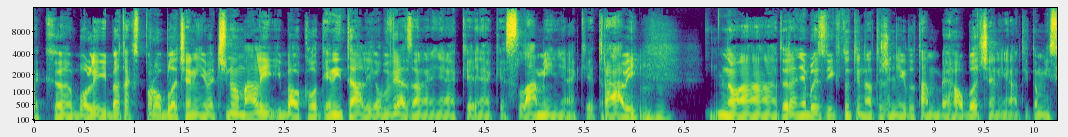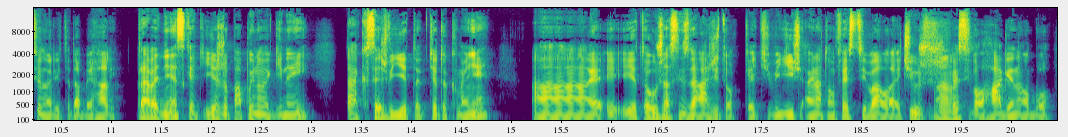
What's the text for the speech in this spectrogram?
tak e, boli iba tak sporo oblečení, väčšinou mali iba okolo genitálií obviazané nejaké, nejaké slamy, nejaké trávy. Mm-hmm. No a teda neboli zvyknutí na to, že niekto tam beha oblečený a títo misionári teda behali. Práve dnes, keď ideš do Papuinovej Ginei, tak chceš vidieť tieto kmene a je, je to úžasný zážitok, keď vidíš aj na tom festivale, či už Áno. festival Hagen alebo,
